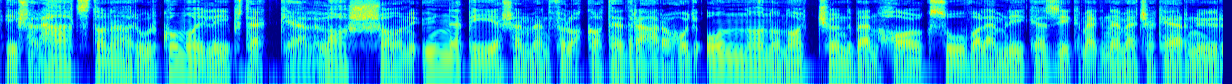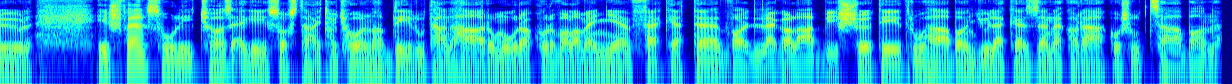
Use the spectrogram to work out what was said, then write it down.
és Rácz tanár úr komoly léptekkel, lassan, ünnepélyesen ment föl a katedrára, hogy onnan a nagy csöndben halk szóval emlékezzék meg Nemecsek Ernőről, és felszólítsa az egész osztályt, hogy holnap délután három órakor valamennyien fekete, vagy legalábbis sötét ruhában gyülekezzenek a Rákos utcában.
